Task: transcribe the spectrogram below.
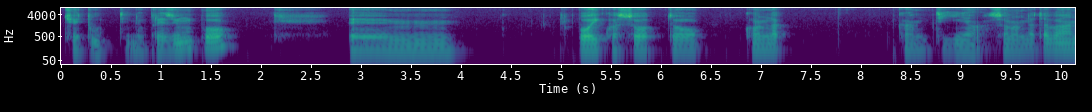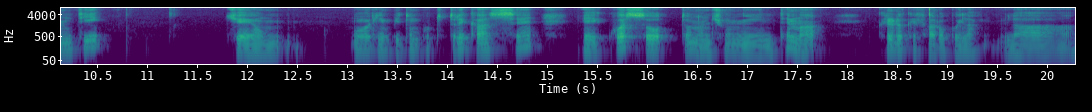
cioè tutti, ne ho presi un po'. Ehm, poi qua sotto con la cantina sono andato avanti, cioè ho, ho riempito un po' tutte le casse e qua sotto non c'è niente, ma credo che farò poi la, la,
